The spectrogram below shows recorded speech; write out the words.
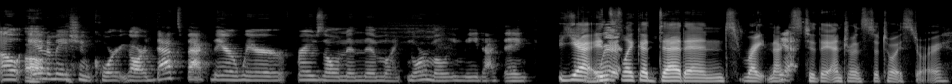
oh, Uh, animation courtyard. That's back there where Frozone and them like normally meet, I think. Yeah, it's Where- like a dead end right next Yeah. to the entrance to Toy Story.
